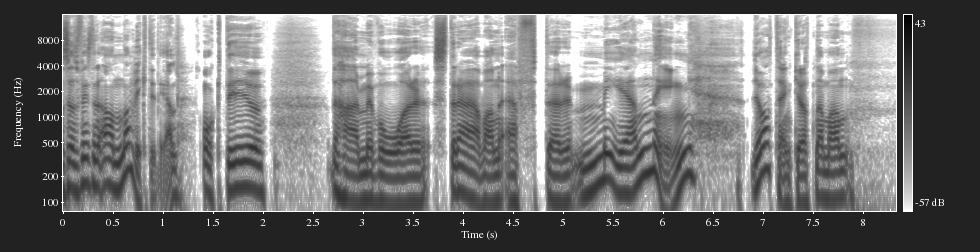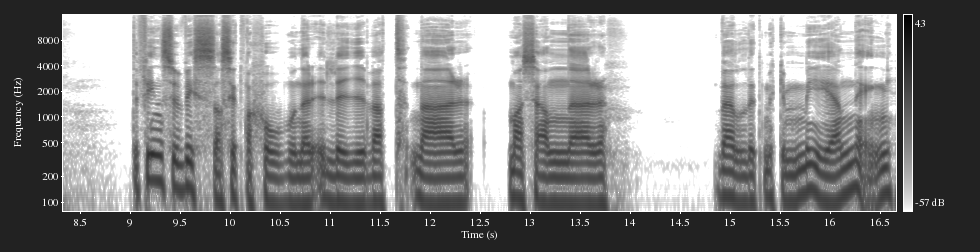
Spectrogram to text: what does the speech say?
Och sen så finns det en annan viktig del och det är ju det här med vår strävan efter mening. Jag tänker att när man... Det finns ju vissa situationer i livet när man känner väldigt mycket mening.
